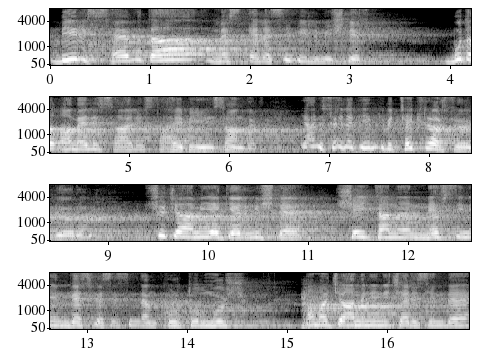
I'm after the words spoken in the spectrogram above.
bir sevda meselesi bilmiştir. Bu da ameli salih sahibi insandır. Yani söylediğim gibi tekrar söylüyorum. Şu camiye gelmiş de şeytanın, nefsinin vesvesesinden kurtulmuş ama caminin içerisinde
